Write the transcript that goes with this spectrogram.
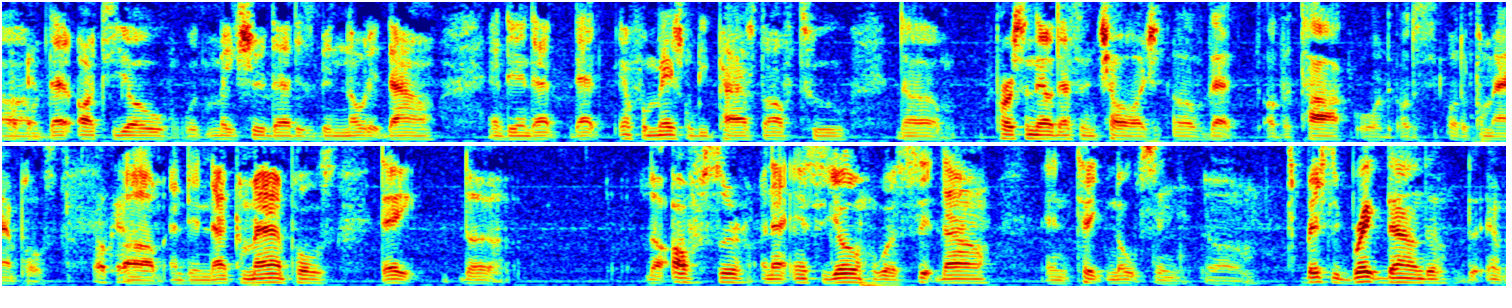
um, okay. that RTO would make sure that it's been noted down, and then that that information will be passed off to the personnel that's in charge of that of the TOC or or the, or the command post. Okay. Um, and then that command post, they the the officer and that NCO will sit down and take notes and um, basically break down the the,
